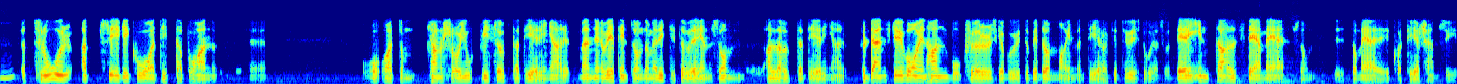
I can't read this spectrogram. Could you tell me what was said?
Mm. Jag tror att CGK tittar på han eh, och att de kanske har gjort vissa uppdateringar men jag vet inte om de är riktigt överens om alla uppdateringar. För den ska ju vara en handbok för hur du ska gå ut och bedöma och inventera kulturhistoria. Så det är inte alls det med som de är kvartershänsyn,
